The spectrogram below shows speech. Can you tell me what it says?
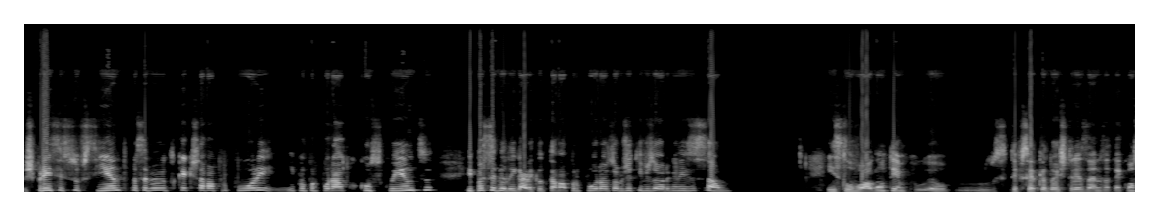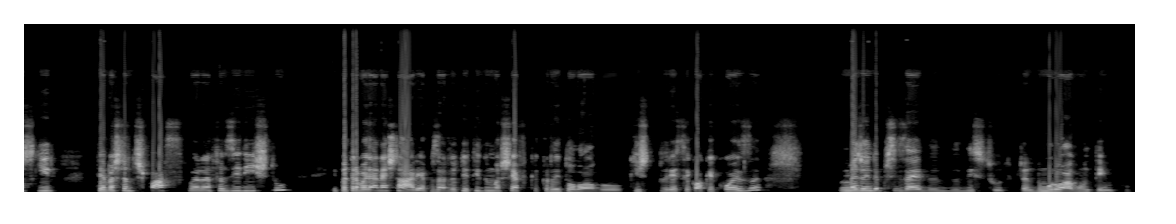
experiência suficiente para saber do que é que estava a propor e, e, para propor algo consequente e para saber ligar aquilo que estava a propor aos objetivos da organização. Isso levou algum tempo, eu, teve cerca de dois, três anos até conseguir ter bastante espaço para fazer isto e para trabalhar nesta área. Apesar de eu ter tido uma chefe que acreditou logo que isto poderia ser qualquer coisa, mas eu ainda precisei de, de, disso tudo. Portanto, demorou algum tempo.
